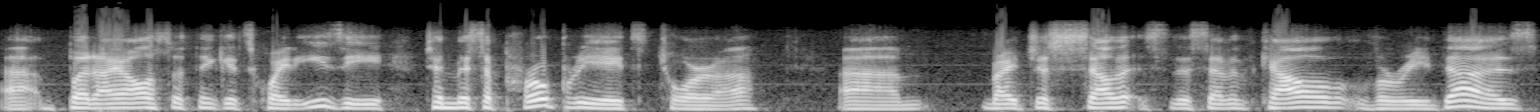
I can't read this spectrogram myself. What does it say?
Uh, but I also think it's quite easy to misappropriate Torah, um, right? Just sell it. The Seventh Cavalry does,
